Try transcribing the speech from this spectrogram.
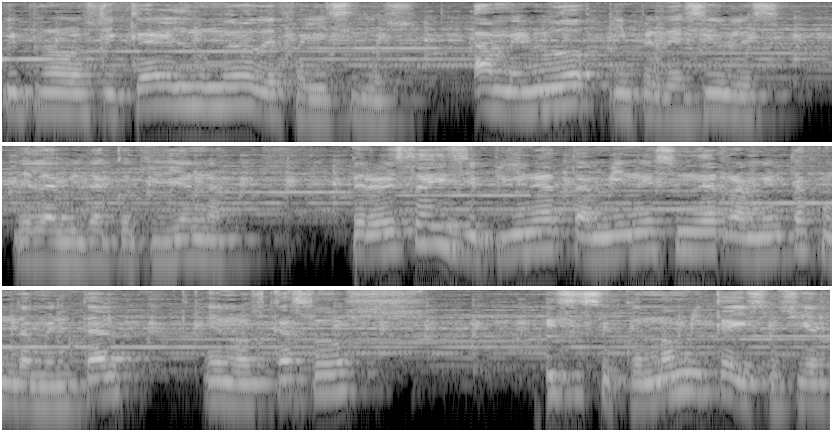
y pronosticar el número de fallecidos, a menudo impredecibles, de la vida cotidiana. Pero esta disciplina también es una herramienta fundamental en los casos de crisis económica y social.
